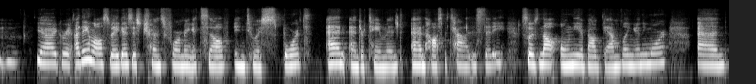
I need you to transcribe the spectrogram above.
Mm-hmm. Yeah, I agree. I think Las Vegas is transforming itself into a sports and entertainment and hospitality city. So it's not only about gambling anymore. And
